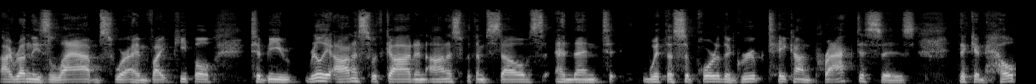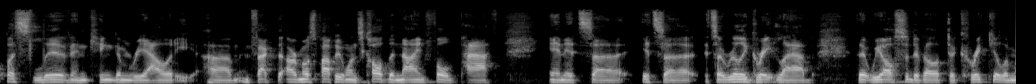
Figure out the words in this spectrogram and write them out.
I run these labs where I invite people to be really honest with God and honest with themselves, and then to, with the support of the group, take on practices that can help us live in kingdom reality. Um, in fact, our most popular one is called the Ninefold Path, and it's uh, it's a it's a really great lab that we also developed a curriculum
